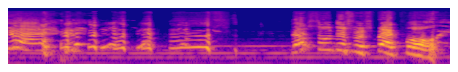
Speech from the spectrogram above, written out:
God. That's so disrespectful.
